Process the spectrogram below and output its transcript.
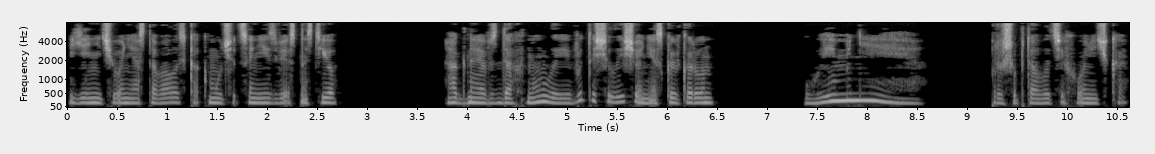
Ей ничего не оставалось, как мучиться неизвестностью. Агния вздохнула и вытащила еще несколько рун. «Ой мне!» — прошептала тихонечко.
